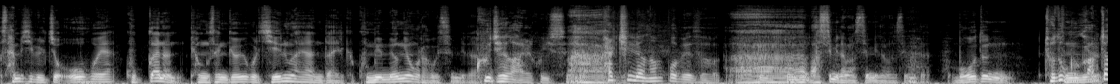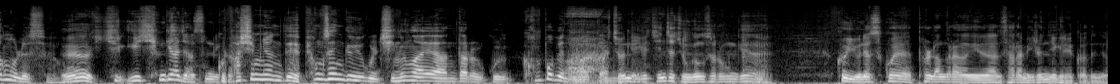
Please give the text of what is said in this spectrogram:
31조 5호에 국가는 평생 교육을 진흥해야 한다 이렇게 국민 명령을 하고 있습니다. 그 제가 알고 있어요. 아. 87년 헌법에서 아 그 맞습니다, 맞습니다, 맞습니다. 모든 저도 그거 국민은- 깜짝 놀랐어요. 예, 시- 이게 신기하지 않습니까? 그 80년대 평생 교육을 진흥해야 한다를 그 헌법에 아, 넣었다는 저는 게 이게 진짜 존경스러운 게 네. 그 유네스코의 폴랑그랑이라는 사람이 이런 얘기를 했거든요.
